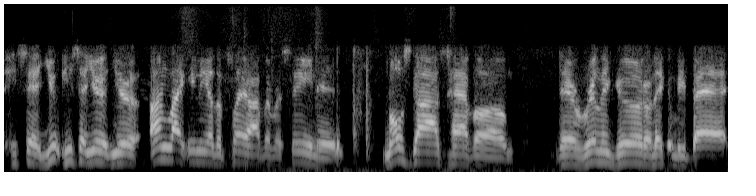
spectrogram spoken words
he said you. He said you're you're unlike any other player I've ever seen, and most guys have um, they're really good or they can be bad,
